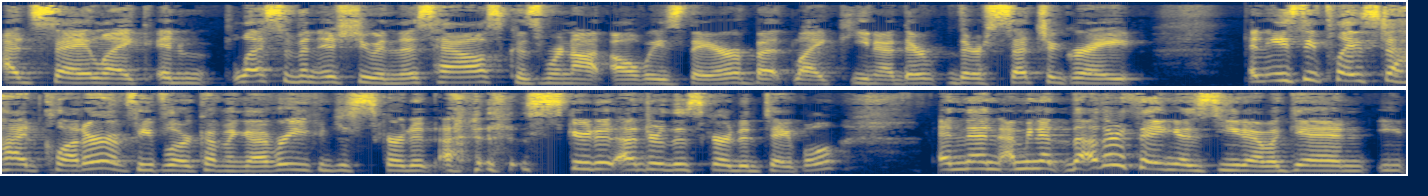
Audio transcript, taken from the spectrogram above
I'd say like in less of an issue in this house because we're not always there, but like, you know, they're, they're such a great, an easy place to hide clutter. If people are coming over, you can just skirt it, scoot it under the skirted table. And then, I mean, the other thing is, you know, again, you,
